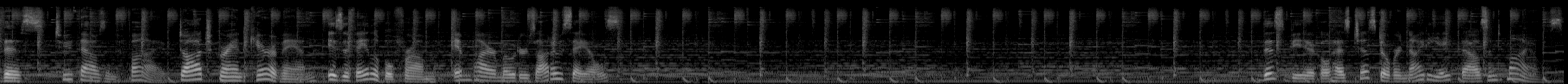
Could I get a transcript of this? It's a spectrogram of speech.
This 2005 Dodge Grand Caravan is available from Empire Motors Auto Sales. This vehicle has just over 98,000 miles.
